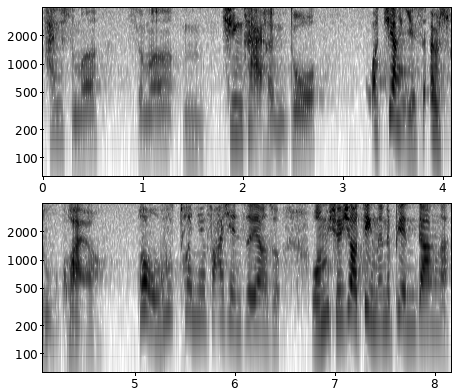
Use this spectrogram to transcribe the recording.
还有什么什么嗯，青菜很多，哇，这样也是二十五块哦。哦，我突然间发现这样说，我们学校订的那便当啊，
